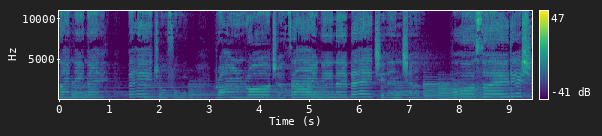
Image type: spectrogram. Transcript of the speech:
在你内被祝福，软弱者在你内被坚强，破碎的心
